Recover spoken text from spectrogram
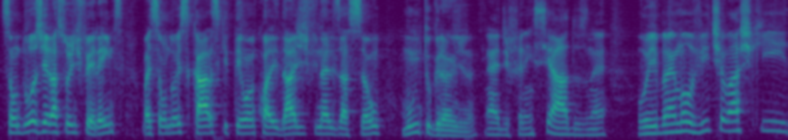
São duas gerações diferentes, mas são dois caras que têm uma qualidade de finalização muito grande, né? É, diferenciados, né? O Ibrahimovic, eu acho que,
